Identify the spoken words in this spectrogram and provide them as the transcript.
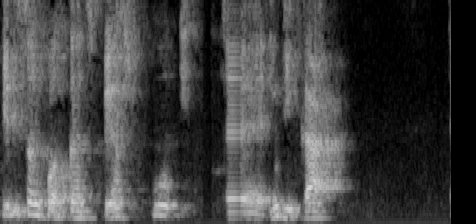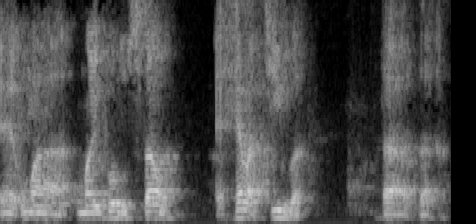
Eles são importantes, penso, por é, indicar é, uma, uma evolução é, relativa da, da,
